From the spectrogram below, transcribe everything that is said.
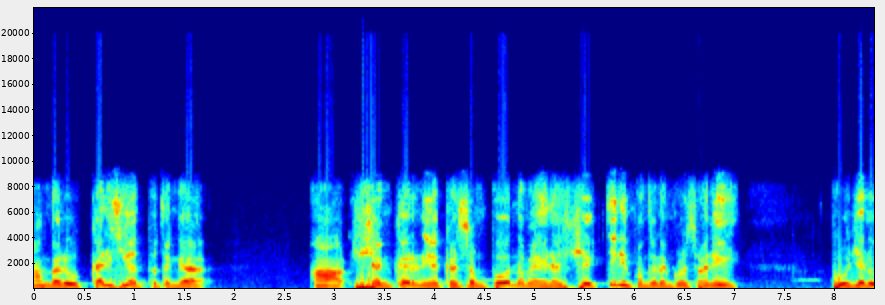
అందరూ కలిసి అద్భుతంగా ఆ శంకరుని యొక్క సంపూర్ణమైన శక్తిని పొందడం కోసమని పూజలు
